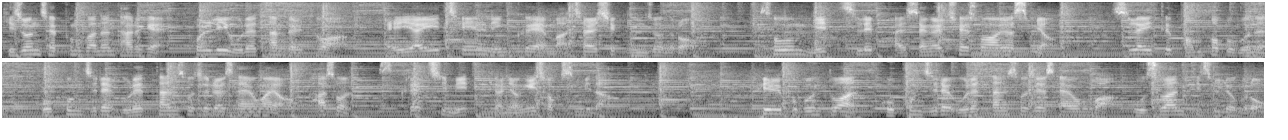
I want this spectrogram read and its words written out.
기존 제품과는 다르게 폴리우레탄 벨트와 AI 체인 링크의 마찰식 운전으로 소음 및 슬립 발생을 최소화하였으며 슬레이트 범퍼 부분은 고품질의 우레탄 소재를 사용하여 파손, 스크래치 및 변형이 적습니다. 필 부분 또한 고품질의 우레탄 소재 사용과 우수한 기술력으로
